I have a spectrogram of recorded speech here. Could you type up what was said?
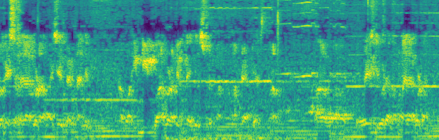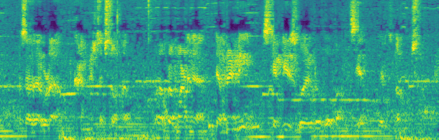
లొకేషన్ గారు కూడా మెసేజ్ పెట్టాలి ఇండియన్ వారు కూడా రిప్లై తీసుకున్నారు కాంటాక్ట్ చేస్తున్నారు. కంటిన్యూస్ టచ్ లో ఉన్నారు బ్రహ్మాండంగా definitely state is going to open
